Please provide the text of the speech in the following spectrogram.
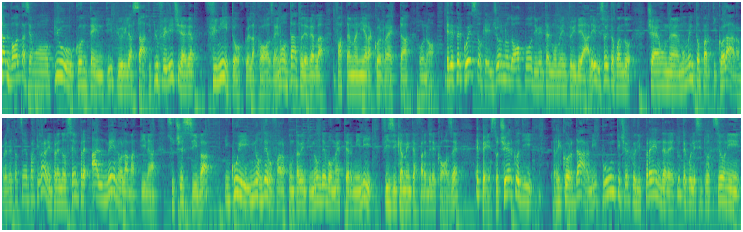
talvolta siamo più contenti, più rilassati, più felici di aver finito quella cosa e non tanto di averla fatta in maniera corretta o no. Ed è per questo che il giorno dopo diventa il momento ideale. Io di solito quando c'è un momento particolare, una presentazione particolare, mi prendo sempre almeno la mattina successiva in cui non devo fare appuntamenti, non devo mettermi lì fisicamente a fare delle cose e penso, cerco di ricordarmi i punti, cerco di prendere tutte quelle situazioni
